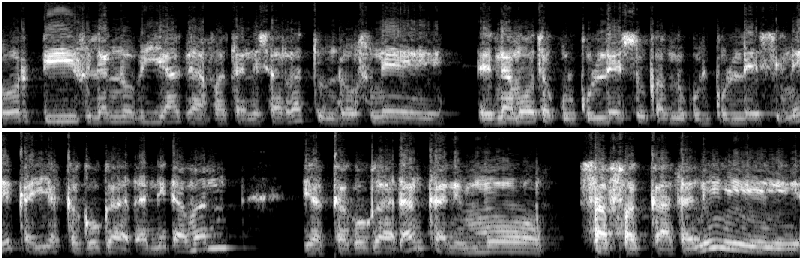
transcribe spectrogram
boordii filannoo biyyaa gaafatan isarratti hundoofnee namoota qulqulleessuu qabnu qulqulleessinee kan yakka gogaadhaan hidhaman yakka gogaadhaan kan immoo saffakkaatanii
